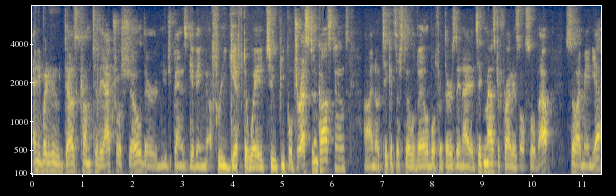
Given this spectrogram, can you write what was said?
anybody who does come to the actual show, their New Japan is giving a free gift away to people dressed in costumes. Uh, I know tickets are still available for Thursday night at Ticketmaster. Friday's all sold out. So I mean, yeah,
